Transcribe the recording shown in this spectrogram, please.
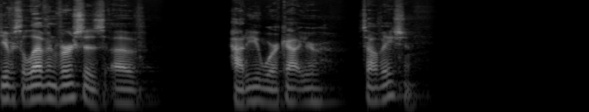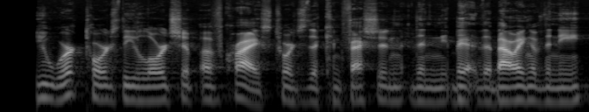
give us 11 verses of how do you work out your salvation? You work towards the lordship of Christ, towards the confession, the, the bowing of the knee,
